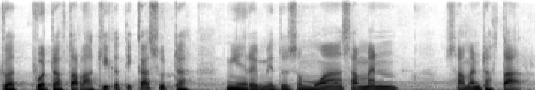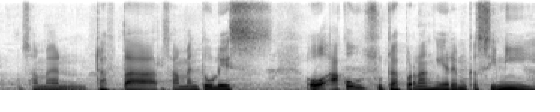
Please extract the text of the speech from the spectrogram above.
buat buat daftar lagi ketika sudah ngirim itu semua samen samen daftar samen daftar samen tulis. Oh aku sudah pernah ngirim ke sini.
